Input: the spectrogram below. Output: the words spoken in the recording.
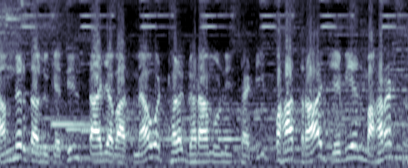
अमनेर तालुक्यातील ताज्या बातम्या व ठळक घडामोडींसाठी पाहत राहा जेबीएन महाराष्ट्र.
